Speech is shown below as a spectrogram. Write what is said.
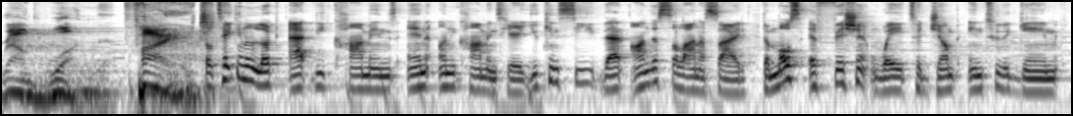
Round one, fight! So taking a look at the commons and uncommons here, you can see that on the Solana side, the most efficient way to jump into the game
